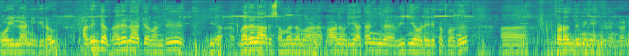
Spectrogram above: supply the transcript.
கோயிலாக நிற்கிறோம் அதிൻ്റെ வரலாற்றை வந்து வரலாறு சம்பந்தமான காணொலியாக தான் இந்த வீடியோவில் இருக்க போது தொடர்ந்து இணைந்திருங்கள்.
